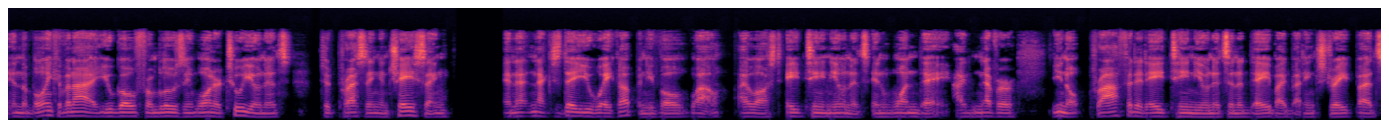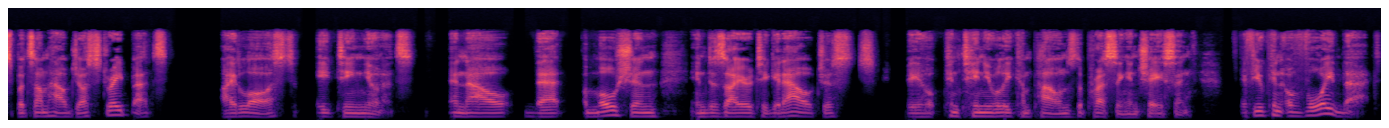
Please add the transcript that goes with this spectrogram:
in the blink of an eye, you go from losing one or two units to pressing and chasing and that next day you wake up and you go, wow, I lost 18 units in one day. I've never, you know, profited 18 units in a day by betting straight bets, but somehow just straight bets, I lost 18 units. And now that emotion and desire to get out just you know, continually compounds the pressing and chasing. If you can avoid that,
